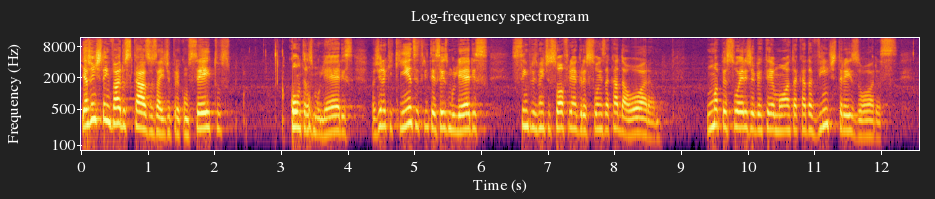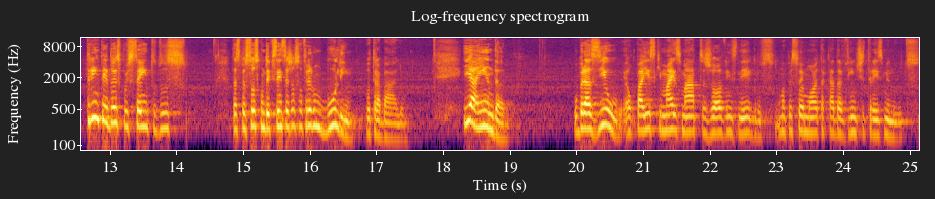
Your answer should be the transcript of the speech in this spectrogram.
E a gente tem vários casos aí de preconceitos contra as mulheres. Imagina que 536 mulheres simplesmente sofrem agressões a cada hora. Uma pessoa LGBT é morta a cada 23 horas. 32% dos, das pessoas com deficiência já sofreram bullying no trabalho. E ainda, o Brasil é o país que mais mata jovens negros. Uma pessoa é morta a cada 23 minutos.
